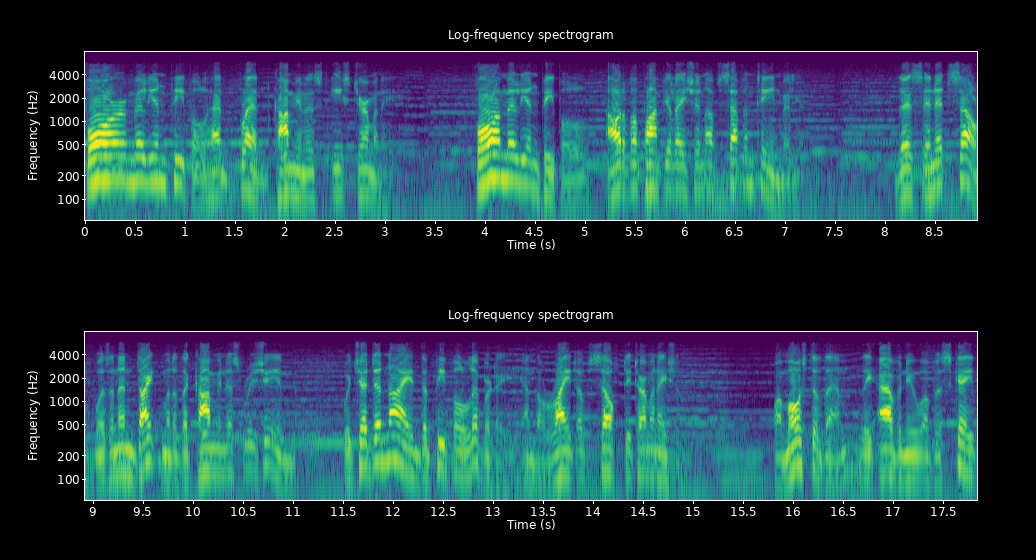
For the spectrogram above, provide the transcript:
four million people had fled communist East Germany. Four million people out of a population of 17 million. This in itself was an indictment of the communist regime, which had denied the people liberty and the right of self-determination. For most of them, the avenue of escape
